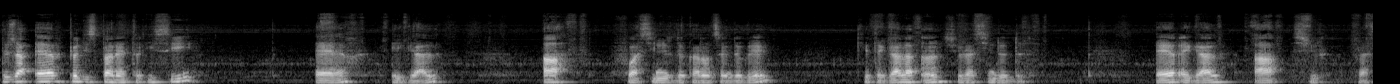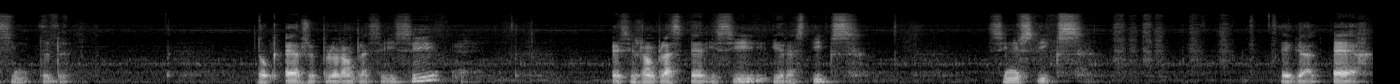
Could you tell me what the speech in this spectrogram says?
Déjà, r peut disparaître ici. r égale a fois sinus de 45 degrés, qui est égal à 1 sur racine de 2. R égale A sur racine de 2. Donc R, je peux le remplacer ici. Et si je remplace R ici, il reste X. Sinus X égale R,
